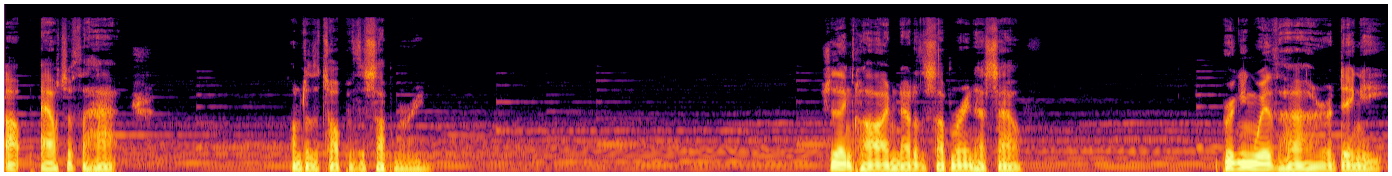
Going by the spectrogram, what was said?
up out of the hatch onto the top of the submarine. She then climbed out of the submarine herself, bringing with her a dinghy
